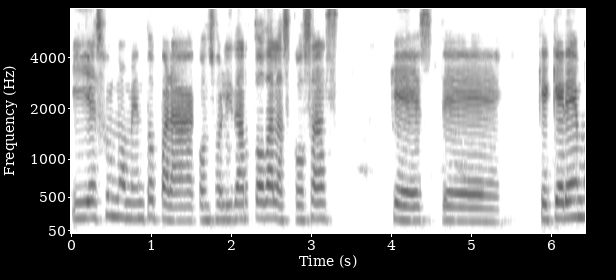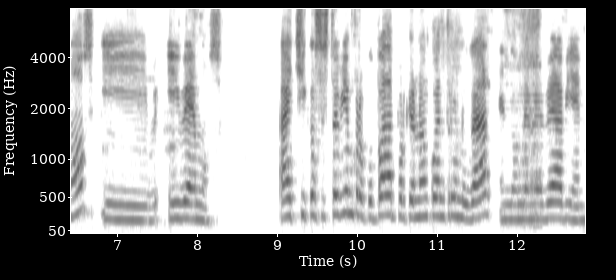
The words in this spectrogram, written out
y es un momento para consolidar todas las cosas que, este, que queremos y, vemos. Ay, chicos, estoy bien preocupada porque no encuentro un lugar en donde me vea bien.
